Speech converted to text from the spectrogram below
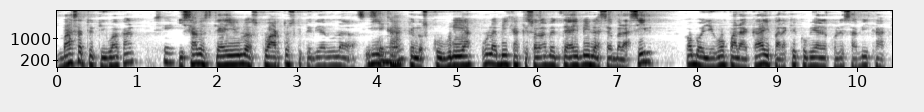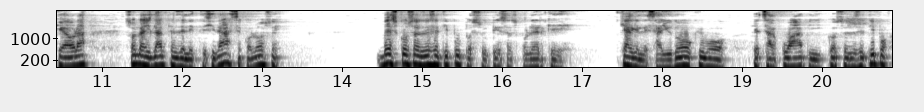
Vas a Teotihuacán Sí. y sabes que hay unos cuartos que tenían una mica que los cubría, una mica que solamente hay minas en Brasil, cómo llegó para acá y para qué cubrían con esa mica, que ahora son aislantes de electricidad, se conoce. Ves cosas de ese tipo, pues tú empiezas a poner que, que alguien les ayudó, que hubo Quetzalcoatl y cosas de ese tipo.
